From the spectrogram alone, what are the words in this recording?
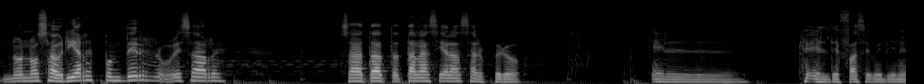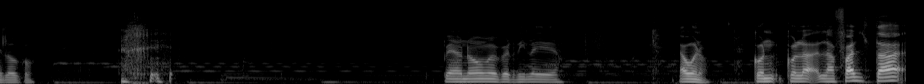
no, no sabría responder esa... re- O sea, ta- ta- tan hacia al azar, pero el, el desfase me tiene loco. Pero no me perdí la idea. Ah, bueno, con, con la, la falta,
